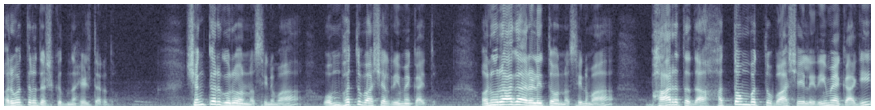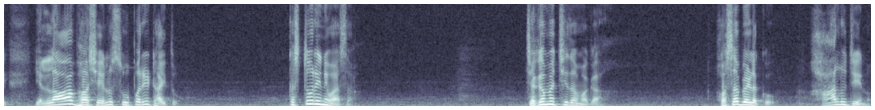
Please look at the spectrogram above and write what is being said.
ಅರವತ್ತರ ದಶಕದನ್ನ ಹೇಳ್ತಾ ಇರೋದು. ಶಂಕರ್ ಗುರು ಅನ್ನೋ ಸಿನಿಮಾ ಒಂಬತ್ತು ಭಾಷೆಯಲ್ಲಿ ರೀಮೇಕ್ ಆಯಿತು. ಅನುರಾಗ ಅರಳಿತು ಅನ್ನೋ ಸಿನಿಮಾ ಭಾರತದ ಹತ್ತೊಂಬತ್ತು ಭಾಷೆಯಲ್ಲಿ ರೀಮೇಕ್ ಆಗಿ ಎಲ್ಲ ಭಾಷೆಯಲ್ಲೂ ಸೂಪರ್ ಹಿಟ್ ಆಯಿತು. ಕಸ್ತೂರಿ ನಿವಾಸ. ಜಗಮೆಚ್ಚಿದ ಮಗ. ಹೊಸ ಬೆಳಕು. ಹಾಲು ಜೇನು.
